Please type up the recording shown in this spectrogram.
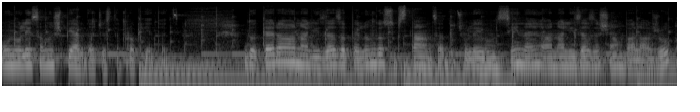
un ulei să nu-și piardă aceste proprietăți. Dotera analizează pe lângă substanța, deci uleiul în sine, analizează și ambalajul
